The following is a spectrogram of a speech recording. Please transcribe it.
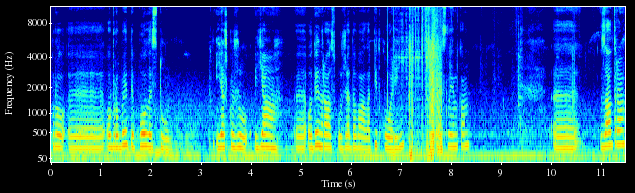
про, е, обробити по листу. Я ж кажу, я е, один раз вже давала під корінь рослинкам. Е, Завтра,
